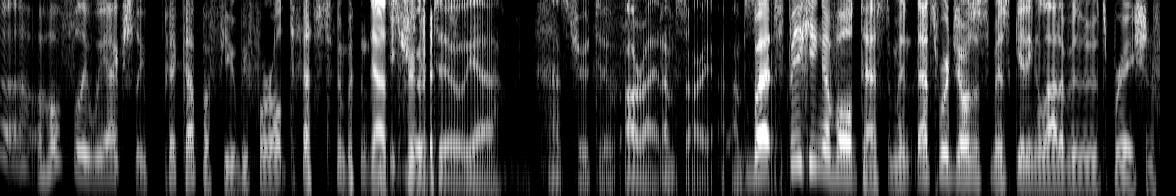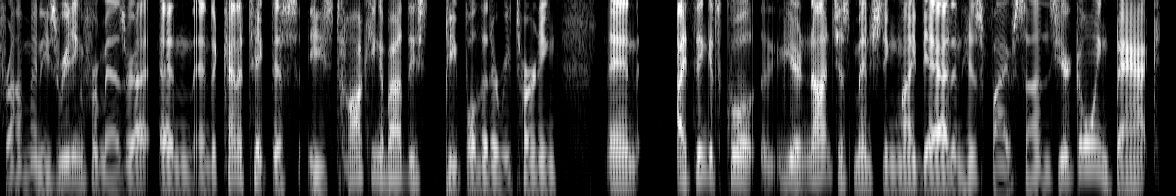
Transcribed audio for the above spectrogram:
Uh, hopefully, we actually pick up a few before Old Testament. That's true too. Yeah, that's true too. All right. I'm sorry. I'm sorry. But speaking of Old Testament, that's where Joseph Smith's getting a lot of his inspiration from, and he's reading from Ezra, and and to kind of take this, he's talking about these people that are returning, and I think it's cool. You're not just mentioning my dad and his five sons. You're going back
